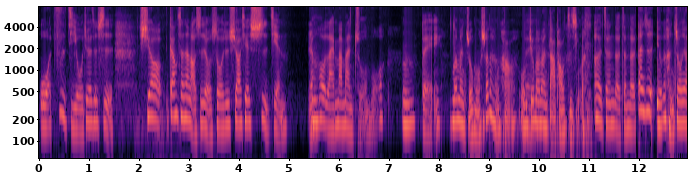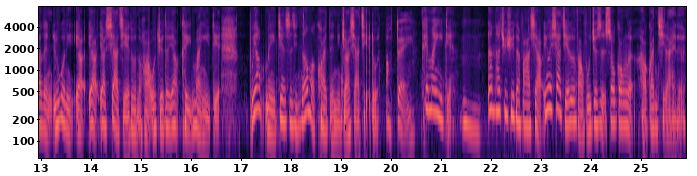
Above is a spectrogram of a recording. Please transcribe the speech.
我自己？我觉得就是需要，刚珊珊老师有说，就需要一些事件，然后来慢慢琢磨。嗯，对，慢慢琢磨，说的很好，我们就慢慢打抛自己嘛。呃，真的，真的。但是有个很重要的，如果你要要要下结论的话，我觉得要可以慢一点。不要每件事情那么快的，你就要下结论哦。对，可以慢一点，嗯，让它继续的发酵。因为下结论仿佛就是收工了，好关起来了。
